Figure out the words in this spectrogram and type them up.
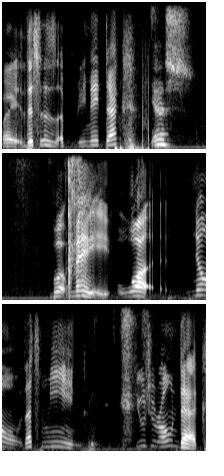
Wait, this is a pre-made deck? Yes. But May, what? No, that's mean. Use your own deck.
